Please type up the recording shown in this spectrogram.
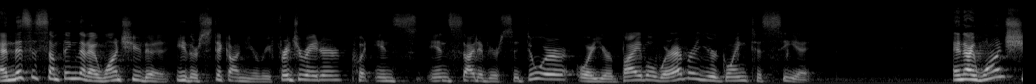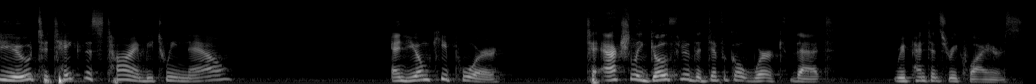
And this is something that I want you to either stick on your refrigerator, put in, inside of your Siddur or your Bible, wherever you're going to see it. And I want you to take this time between now and Yom Kippur to actually go through the difficult work that repentance requires.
